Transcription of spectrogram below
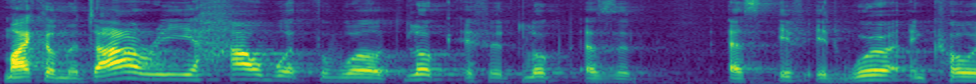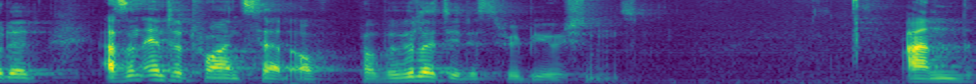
Michael Madary how would the world look if it looked as, a, as if it were encoded as an intertwined set of probability distributions? And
